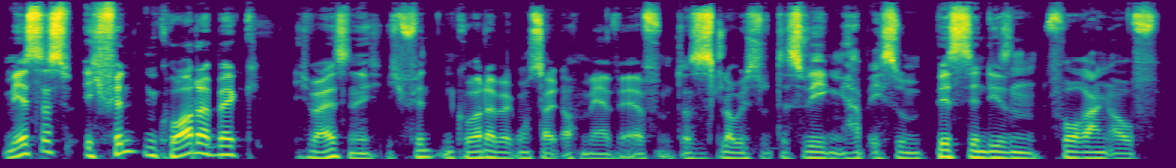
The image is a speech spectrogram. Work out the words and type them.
mir ist das, ich finde ein Quarterback, ich weiß nicht, ich finde ein Quarterback muss halt auch mehr werfen. Das ist, glaube ich, so, deswegen habe ich so ein bisschen diesen Vorrang auf,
